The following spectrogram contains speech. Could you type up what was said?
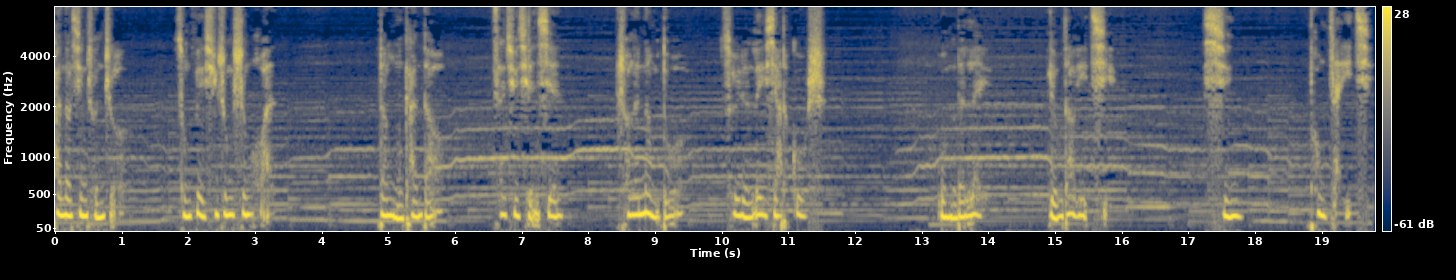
看到幸存者从废墟中生还，当我们看到灾区前线传来那么多催人泪下的故事，我们的泪流到一起，心痛在一起。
